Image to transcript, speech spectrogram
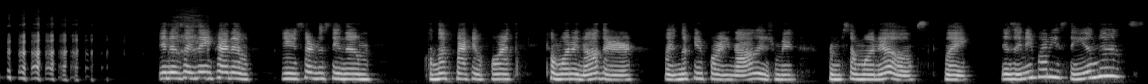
and it's like they kind of you start to see them look back and forth to one another, like looking for acknowledgement from someone else. Like, is anybody seeing this?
